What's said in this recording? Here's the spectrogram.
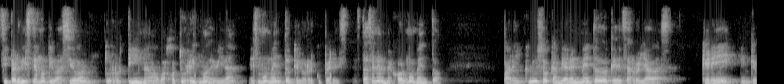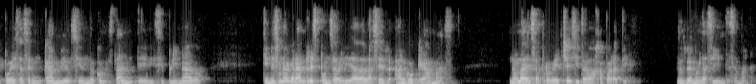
Si perdiste motivación, tu rutina o bajó tu ritmo de vida, es momento que lo recuperes. Estás en el mejor momento para incluso cambiar el método que desarrollabas. Cree en que puedes hacer un cambio siendo constante, disciplinado Tienes una gran responsabilidad al hacer algo que amas. No la desaproveches y trabaja para ti. Nos vemos la siguiente semana.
